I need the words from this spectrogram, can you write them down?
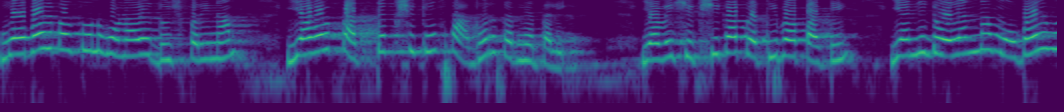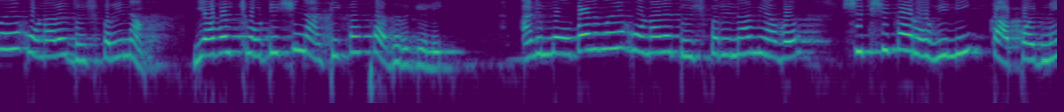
मोबाईलपासून होणारे दुष्परिणाम यावर प्रात्यक्षिके सादर करण्यात आली. यावेळी शिक्षिका प्रतिभा पाटील यांनी डोळ्यांना मोबाईलमुळे होणारे दुष्परिणाम यावर छोटीशी नाटिका सादर केली. आणि मोबाईलमुळे होणारे दुष्परिणाम यावर शिक्षिका रोहिणी कापडणे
